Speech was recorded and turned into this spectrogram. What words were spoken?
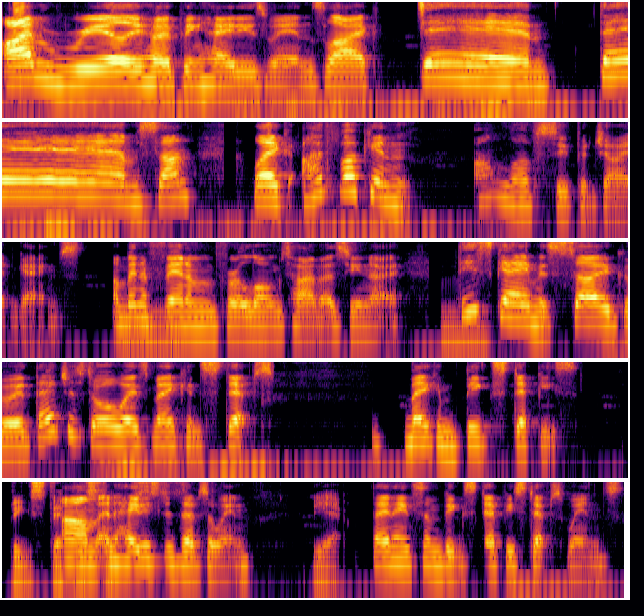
I'm really hoping Hades wins. Like, damn, damn, son. Like, I fucking, I love Supergiant games. I've been a Mm. fan of them for a long time, as you know. Mm. This game is so good. They're just always making steps, making big steppies. Big step. Um, and Hades deserves a win. Yeah. They need some big steppy steps wins.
